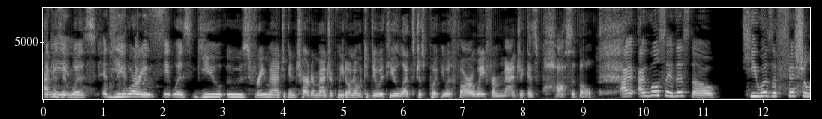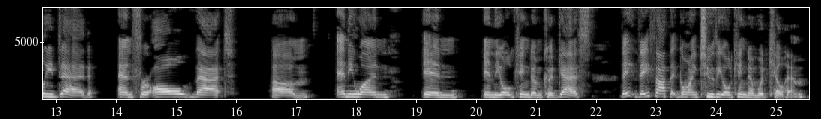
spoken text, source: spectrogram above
I because mean, it was. it's you the- are. it was- it was you ooze free magic and charter magic. We don't know what to do with you. Let's just put you as far away from magic as possible. I I will say this though, he was officially dead, and for all that, um, anyone in in the Old Kingdom could guess, they they thought that going to the Old Kingdom would kill him.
